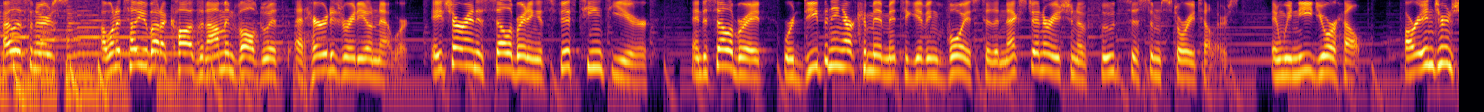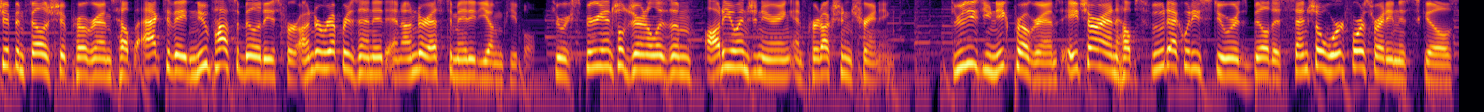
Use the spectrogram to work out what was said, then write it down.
Hi, listeners. I want to tell you about a cause that I'm involved with at Heritage Radio Network. HRN is celebrating its 15th year, and to celebrate, we're deepening our commitment to giving voice to the next generation of food system storytellers, and we need your help. Our internship and fellowship programs help activate new possibilities for underrepresented and underestimated young people through experiential journalism, audio engineering, and production training. Through these unique programs, HRN helps food equity stewards build essential workforce readiness skills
